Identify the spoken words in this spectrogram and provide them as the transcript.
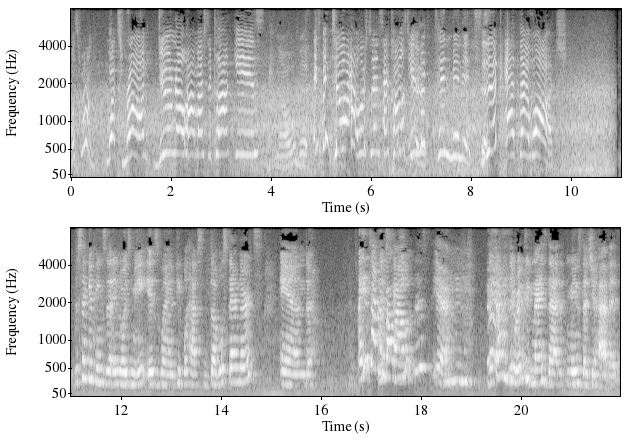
What's wrong? What's wrong? Do you know how much the clock is? No, but It's been two hours since I called you. like 10 minutes. Look at that watch. The second thing that annoys me is when people have double standards and Are you talking about out- me? this- yeah. the fact that you recognize that means that you have it.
